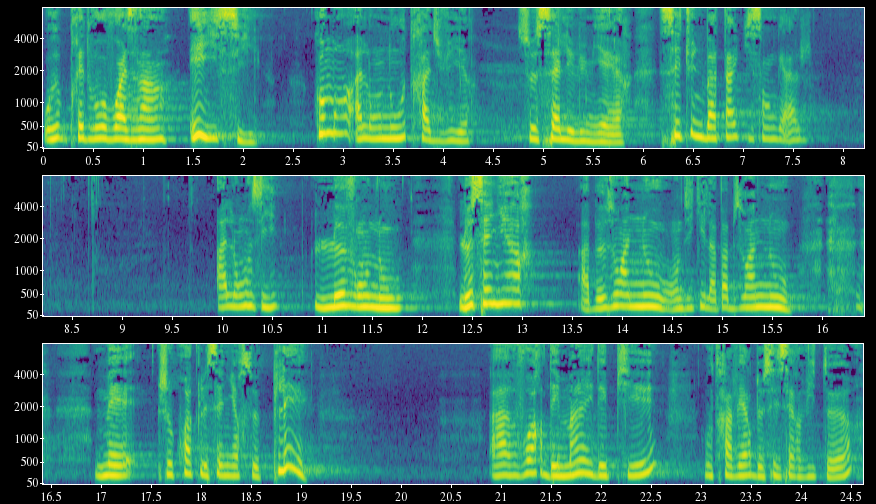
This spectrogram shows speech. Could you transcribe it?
auprès de vos voisins et ici. Comment allons-nous traduire ce sel et lumière? C'est une bataille qui s'engage. Allons-y, levons-nous. Le Seigneur a besoin de nous. On dit qu'il n'a pas besoin de nous. Mais je crois que le Seigneur se plaît à avoir des mains et des pieds au travers de ses serviteurs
